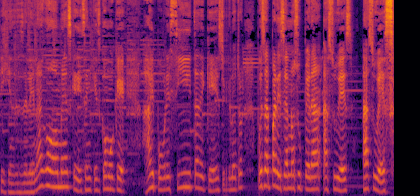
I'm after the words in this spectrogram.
Fíjense, Selena Gómez, que dicen que es como que, ay, pobrecita, de que esto y que lo otro, pues al parecer no supera a su ex, a su ex,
